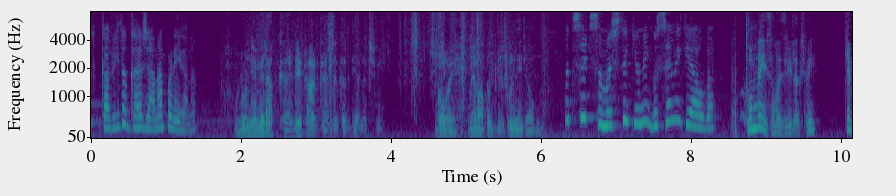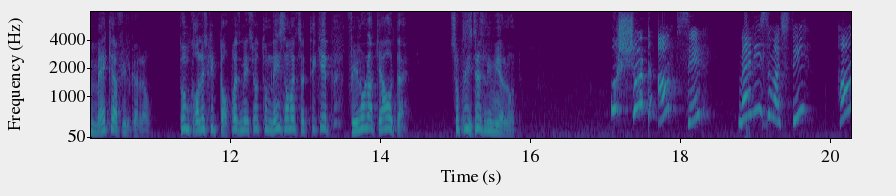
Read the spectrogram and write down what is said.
सर कभी तो घर जाना पड़ेगा ना। उन्होंने मेरा क्रेडिट कार्ड कैंसिल कर दिया लक्ष्मी। नो वे मैं वापस बिल्कुल नहीं जाऊँगा। बट सर समझते क्यों नहीं? गुस्से में क्या होगा? तुम नहीं समझ रही लक्ष्मी कि मैं क्या फील कर रहा हूँ। तुम कॉलेज की टॉपर्स में से हो तुम नहीं समझ सकती कि फेल होना क्या होता है। So please just leave me alone Oh, shut up, Sid! मैं नहीं समझती। हाँ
